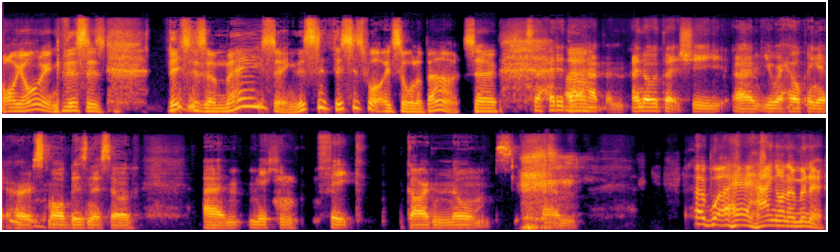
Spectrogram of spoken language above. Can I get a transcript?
boing, this is this is amazing. This is this is what it's all about. So, So how did that Um, happen? I know that she, um, you were helping at her small business of um, making fake garden gnomes. Um, uh, well, hey, hang on a minute.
